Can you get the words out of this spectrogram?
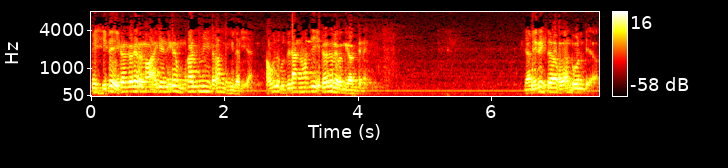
මේ හිත එකඟ කරනවා කියන එක මොකද්ද මේ කරන්න කියලා කියන්නේ. කවුද බුදුරන් වහන්සේ එකඟ කරගෙන ගන්නේ? දැන් මේක හිතලා බලන්න ඕන දෙයක්.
